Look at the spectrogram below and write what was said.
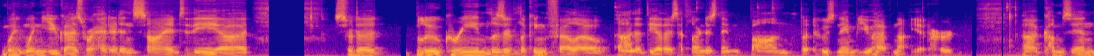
when when you guys were headed inside the uh, sort of blue green lizard looking fellow uh, that the others have learned his name Bon, but whose name you have not yet heard, uh, comes in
